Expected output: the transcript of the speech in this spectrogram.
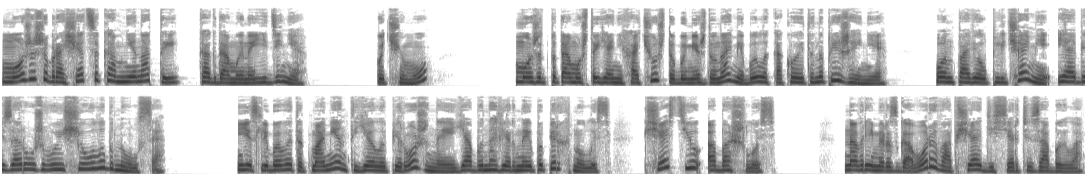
«Можешь обращаться ко мне на «ты», когда мы наедине». «Почему?» «Может, потому что я не хочу, чтобы между нами было какое-то напряжение». Он повел плечами и обезоруживающе улыбнулся. Если бы в этот момент ела пирожное, я бы, наверное, поперхнулась. К счастью, обошлось. На время разговора вообще о десерте забыла.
